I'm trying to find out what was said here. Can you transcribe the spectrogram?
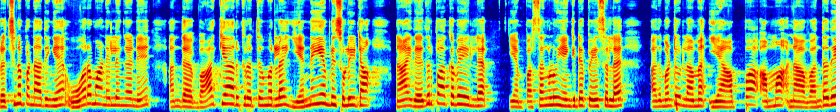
பிரச்சனை பண்ணாதீங்க ஓரமாக நில்லுங்கன்னு அந்த பாக்கியா இருக்கிற திமிரில் என்னையே இப்படி சொல்லிட்டான். நான் இதை எதிர்பார்க்கவே இல்லை. என் பசங்களும் என்கிட்ட பேசலை. அது மட்டும் இல்லாமல் என் அப்பா அம்மா நான் வந்ததே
